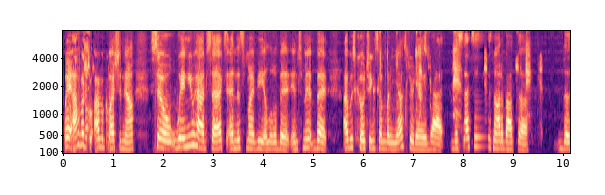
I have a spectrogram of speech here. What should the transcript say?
Wait, I have a I have a question now. So when you had sex, and this might be a little bit intimate, but I was coaching somebody yesterday that the sex is not about the the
